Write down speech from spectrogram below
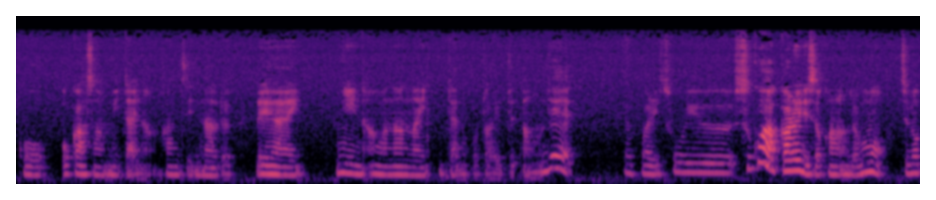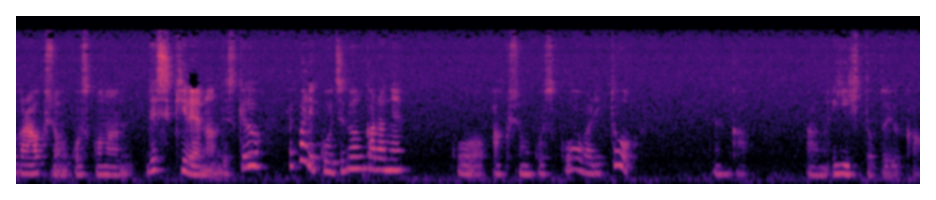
こうお母さんみたいな感じになる恋愛にあはなんないみたいなことは言ってたのでやっぱりそういうすごい明るいんですよ彼女も。自分からアクションを起こす子なんでし綺麗なんですけどやっぱりこう自分からねこうアクションを起こす子は割となんかいい人というか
